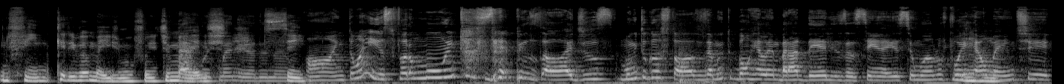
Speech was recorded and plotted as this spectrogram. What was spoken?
enfim, incrível mesmo. Foi demais. É muito maneiro, né? Sim. Ah, então é isso. Foram muitos episódios muito gostosos. É muito bom relembrar deles, assim, né? Esse um ano foi uhum. realmente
